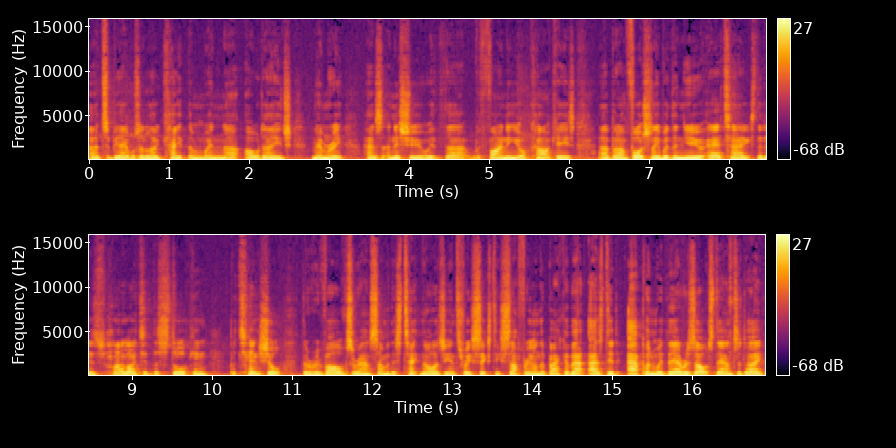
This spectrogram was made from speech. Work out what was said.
uh, to be able to locate them when uh, old age memory has an issue with uh, with finding your car keys. Uh, but unfortunately, with the new AirTags, that has highlighted the stalking potential that revolves around some of this technology and 360 suffering on the back of that, as did Appen with their results down today.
